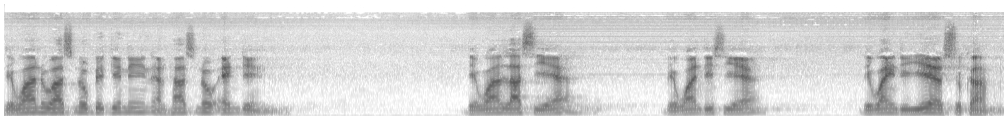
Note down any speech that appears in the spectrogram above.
the one who has no beginning and has no ending, the one last year, the one this year, the one in the years to come.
